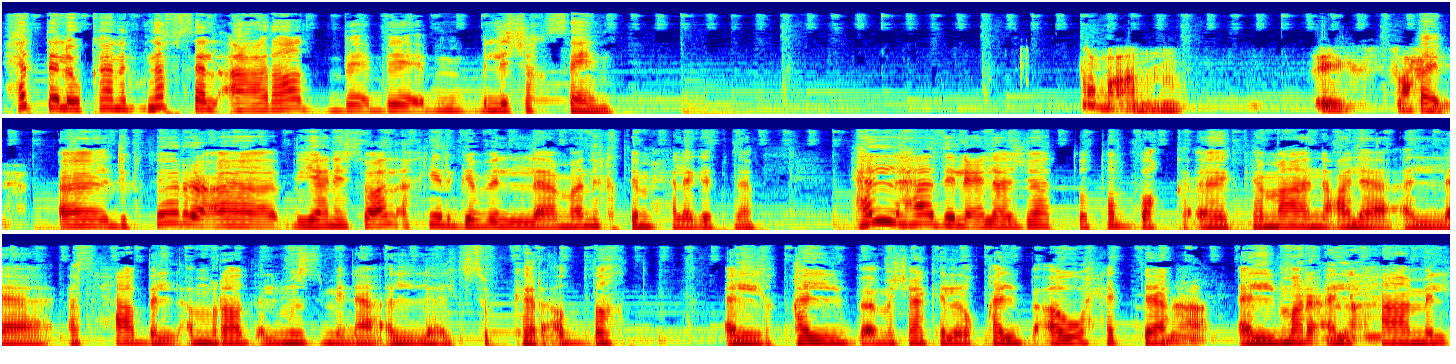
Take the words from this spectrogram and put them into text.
حتى لو كانت نفس الأعراض ب ب لشخصين. طبعا. إيه صحيح. آه، دكتور يعني سؤال أخير قبل ما نختم حلقتنا. هل هذه العلاجات تطبق آه، كمان على أصحاب الأمراض المزمنة ال- السكر الضغط القلب مشاكل القلب أو حتى لا. المرأة لا. الحامل؟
